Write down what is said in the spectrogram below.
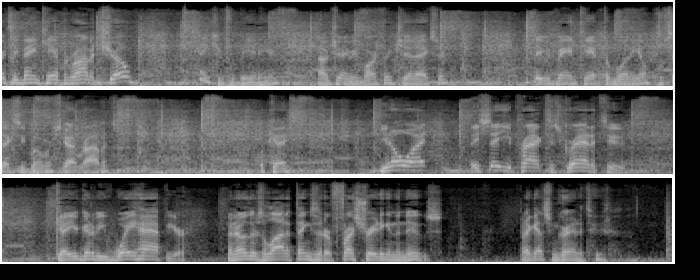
Markley Van Camp and Robbins Show. Thank you for being here. I'm Jamie Markley, Gen Xer. David Van Camp, the Millennial, the Sexy Boomer, Scott Robbins. Okay. You know what? They say you practice gratitude. Okay, you're going to be way happier. I know there's a lot of things that are frustrating in the news, but I got some gratitude. You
